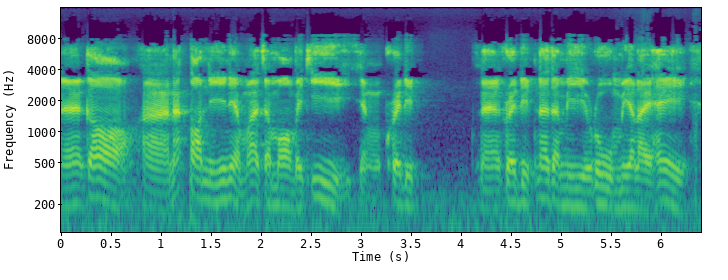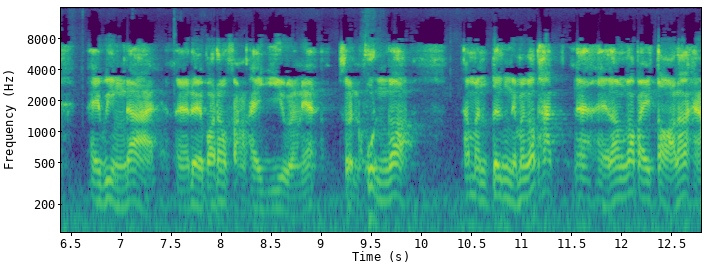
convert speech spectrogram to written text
นะก็อ่าณตอนนี้เนี่ยมันอาจจะมองไปที่อย่างเครดิตนะเครดิตน่าจะมี room มีอะไรให้ให้วิ่งได้นะโดยเฉพาะทางฝั่งไฮยิวอย่างเนี้ย ส่วนหุ้นก็ถ้ามันตึงเนี่ยมันก็พักนะแล้วก็ไปต่อแล้วหา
